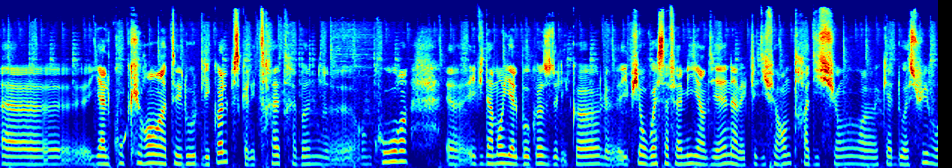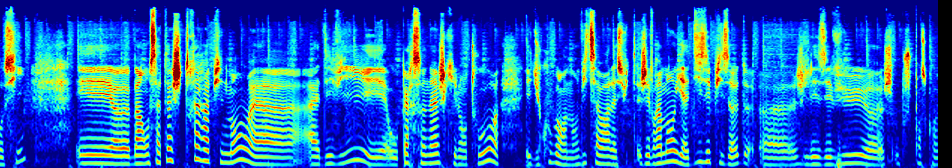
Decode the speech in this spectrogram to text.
Euh, Il y a le concurrent intello de l'école parce qu'elle est très très bonne en cours. Évidemment, il y a le beau gosse de l'école. Et puis on voit sa famille indienne avec les différentes traditions qu'elle doit suivre aussi. Et ben, on s'attache très rapidement à, à Devi et aux personnages qui l'entourent. Et du coup, ben, on a envie de savoir la suite. J'ai vraiment, il y a 10 épisodes. euh, je les ai vus, euh, je, pense qu'en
